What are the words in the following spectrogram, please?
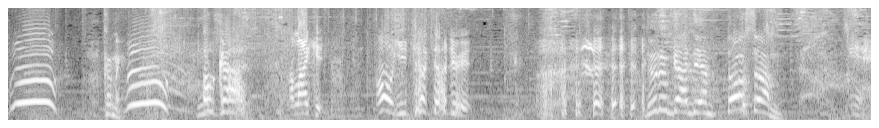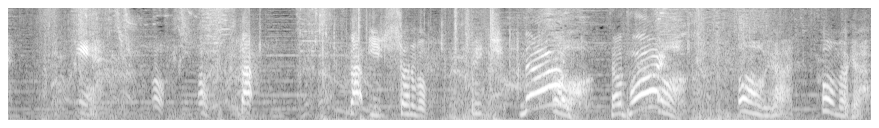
Woo. Come here. Woo. Oh, God. I like it. Oh, you ducked under it. Doodoo, -doo, goddamn. Throw some. Yeah. Yeah. Oh. Oh. Stop. Stop, you son of a bitch. No! Oh. Teleport! Oh. Oh God. Oh my God.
